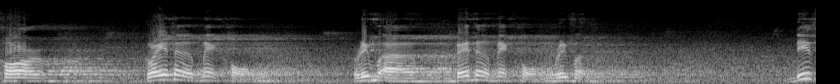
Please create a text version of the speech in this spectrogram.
called Greater Mekong River, uh, Greater Mekong River. This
